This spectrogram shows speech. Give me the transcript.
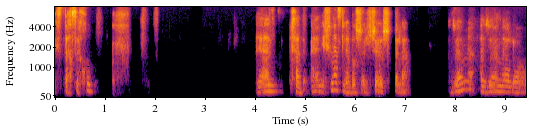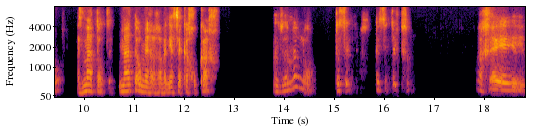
הסתכסכו. ואז אחד היה נכנס לרב אושר שואל שאלה. אז הוא, אמר, לו, אז מה אתה רוצה? מה אתה אומר הרב, אני אעשה כך או כך? אז הוא אמר לו, תעשה כך, תעשה כך. אחרי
